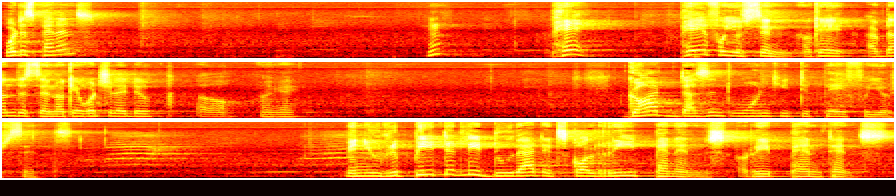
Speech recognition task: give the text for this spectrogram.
What is penance? Hmm? Pay. Pay for your sin. Okay, I've done this sin. Okay, what should I do? Oh, okay. God doesn't want you to pay for your sins. When you repeatedly do that, it's called repentance, repentance.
